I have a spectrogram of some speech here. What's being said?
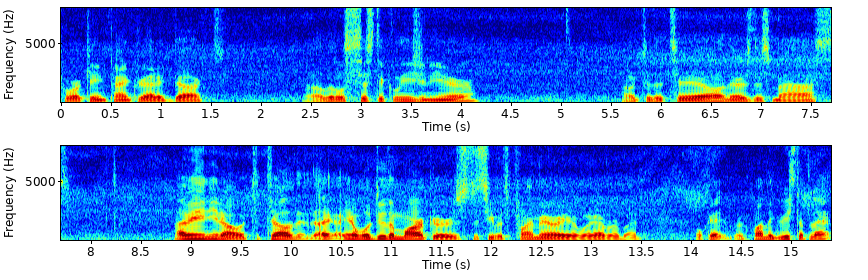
Torquing pancreatic duct. A little cystic lesion here. Out to the tail, and there's this mass. I mean, you know, to tell, I, you know, we'll do the markers to see if it's primary or whatever, but, okay, prendre l'aiguille, s'il te plaît.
